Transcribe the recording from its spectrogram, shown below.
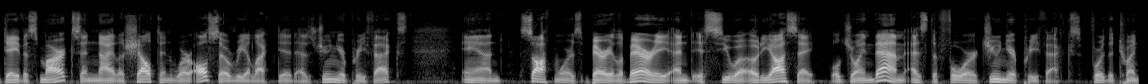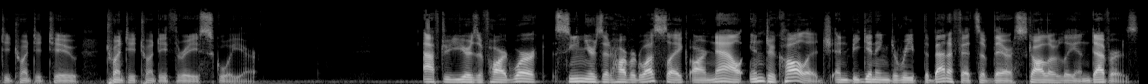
Davis Marks and Nyla Shelton were also reelected as junior prefects, and sophomores Barry LeBerry and Isiwa Odiase will join them as the four junior prefects for the 2022 2023 school year. After years of hard work, seniors at Harvard Westlake are now into college and beginning to reap the benefits of their scholarly endeavors.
